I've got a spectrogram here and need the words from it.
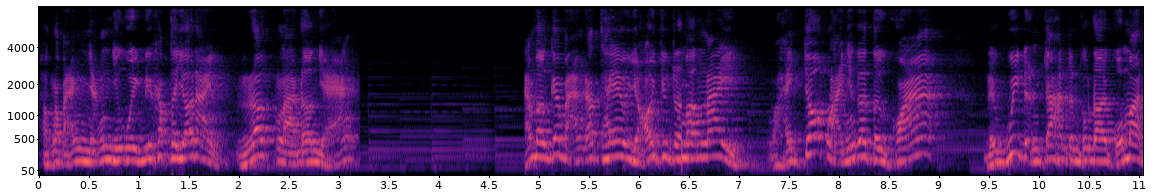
hoặc là bạn nhận những quyền đi khắp thế giới này. Rất là đơn giản. Cảm ơn các bạn đã theo dõi chương trình hôm nay. Và hãy chốt lại những cái từ khóa để quyết định cho hành trình cuộc đời của mình.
